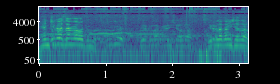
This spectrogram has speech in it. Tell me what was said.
ह्यांची काय सांगावं किंमत एक लाख ऐंशी हजार एक लाख ऐंशी हजार.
